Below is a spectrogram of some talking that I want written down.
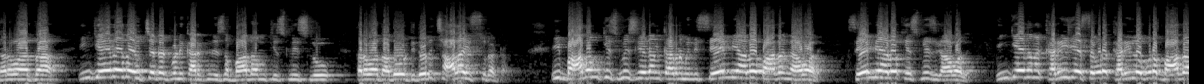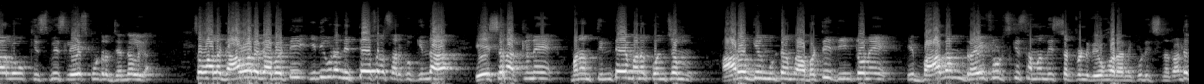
తర్వాత ఇంకేదేదో ఇచ్చేటటువంటి కార్యక్రమం చేసిన బాదం కిస్మిస్లు తర్వాత అదొకటి ఇదొకటి చాలా ఇస్తున్నట ఈ బాదం కిస్మిస్ చేయడానికి కారణం ఏంది సేమియాలో బాదం కావాలి. సేమియాలో కిస్మిస్ కావాలి. ఇంకేదైనా కర్రీ చేస్తే కూడా కర్రీలో కూడా బాదాలు కిస్మిస్లు వేసుకుంటారు జనరల్గా. సో వాళ్ళకి కావాలి కాబట్టి ఇది కూడా నిత్యావసర సరుకు కింద వేసారు అట్లనే మనం తింటే మనకు కొంచెం ఆరోగ్యంగా ఉంటాం కాబట్టి దీంట్లోనే ఈ బాదం డ్రై ఫ్రూట్స్కి సంబంధించినటువంటి వ్యవహారాన్ని కూడా ఇచ్చినారు అంటే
